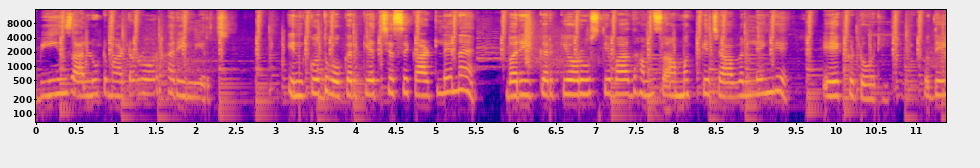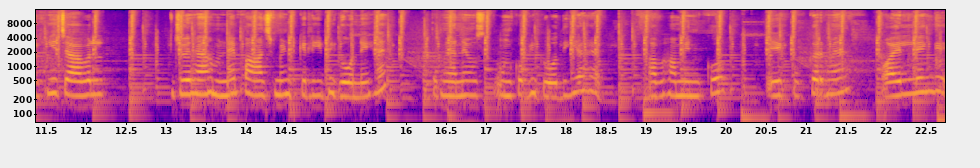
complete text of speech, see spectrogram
बीन्स आलू, टमाटर और हरी मिर्च। इनको धो करके अच्छे से काट लेना है, बारीक करके और उसके बाद हम सामक के चावल लेंगे, एक कटोरी। तो देखिए, चावल जो है हमने पाँच मिनट के लिए भिगोने हैं। तो मैंने उस, उनको भिगो दिया है। अब हम इनको एक कुकर में ऑयल लेंगे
